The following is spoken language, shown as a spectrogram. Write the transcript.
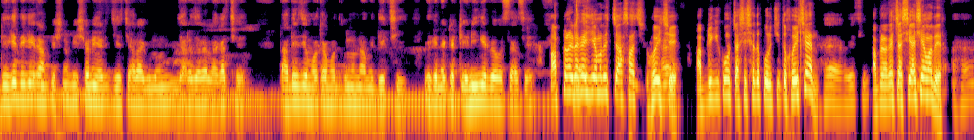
দেখে দেখে রামকৃষ্ণ মিশনের যে চারাগুলো যারা যারা লাগাচ্ছে তাদের যে মতামতগুলো আমি দেখছি এখানে একটা ট্রেনিং এর ব্যবস্থা আছে। আপনার এলাকায় যে আমাদের চাষ আছ- হয়েছে হ্যাঁ, আপনি কি কোনো চাষির সাথে পরিচিত হয়েছেন? হ্যাঁ হয়েছে। আপনার এলাকায় চাষি আছে আমাদের? হ্যাঁ।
